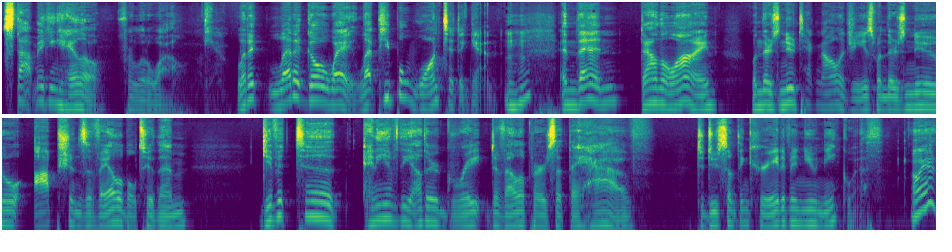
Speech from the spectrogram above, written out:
stop making Halo for a little while. Yeah. Let it let it go away. Let people want it again. Mm-hmm. And then down the line, when there's new technologies, when there's new options available to them, give it to any of the other great developers that they have to do something creative and unique with. Oh yeah.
